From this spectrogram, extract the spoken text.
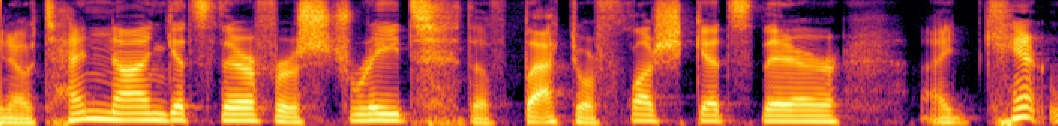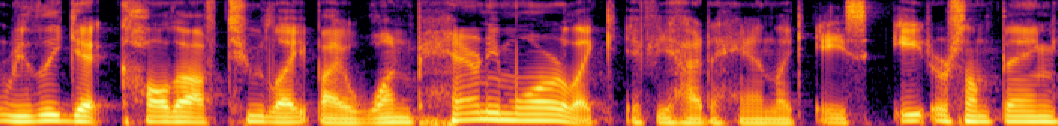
You know, 10 9 gets there for a straight, the backdoor flush gets there. I can't really get called off too light by one pair anymore, like if you had a hand like ace 8 or something.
